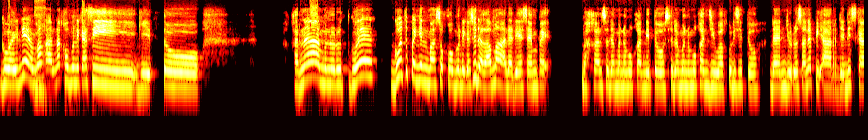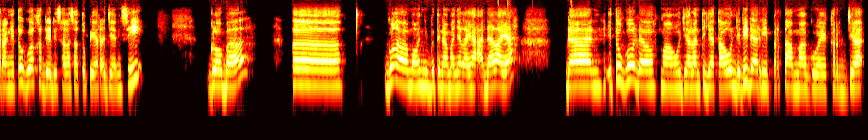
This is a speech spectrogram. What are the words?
gue ini emang anak komunikasi gitu. Karena menurut gue, gue tuh pengen masuk komunikasi udah lama dari SMP. Bahkan sudah menemukan itu, sudah menemukan jiwaku di situ. Dan jurusannya PR. Jadi sekarang itu gue kerja di salah satu PR agency global. Eh, gue gak mau nyebutin namanya lah ya, ada lah ya. Dan itu gue udah mau jalan tiga tahun. Jadi dari pertama gue kerja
